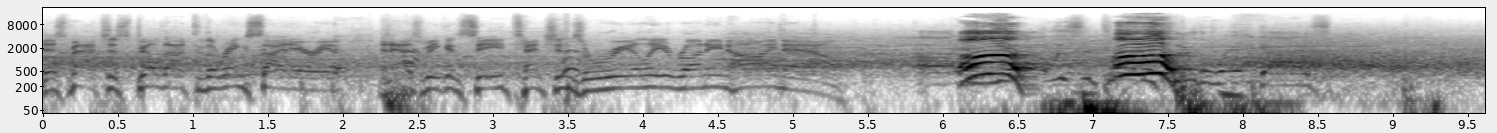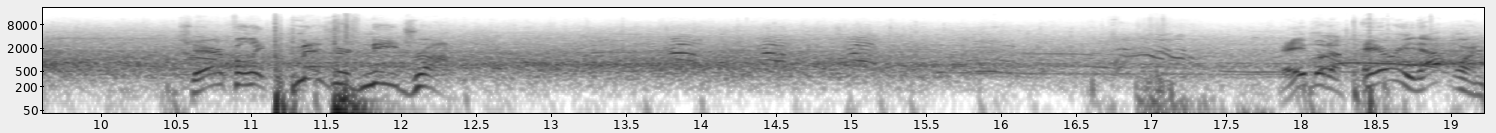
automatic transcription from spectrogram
This match is spilled out to the ringside area, and as we can see, tension's really running high now. Ah! We should probably Ah! the way, guys. Carefully measured knee drop. Able to parry that one.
